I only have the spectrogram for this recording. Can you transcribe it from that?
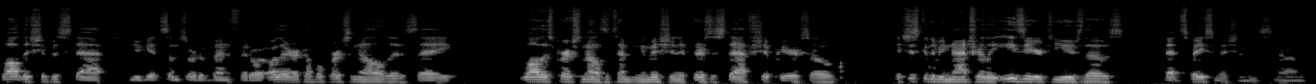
while the ship is staffed you get some sort of benefit or, or there are a couple personnel that say while this personnel is attempting a mission if there's a staff ship here so it's just going to be naturally easier to use those at space missions. Um,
